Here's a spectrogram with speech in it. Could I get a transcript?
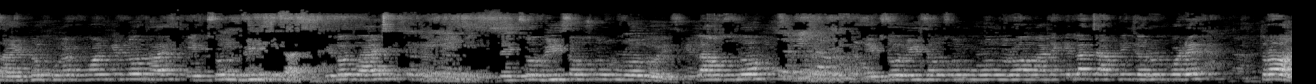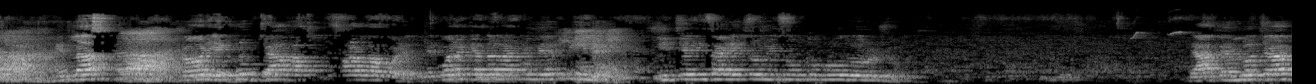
સાઈઠ નો પૂરક કોણ કેટલો થાય એકસો વીસ થાય કેટલો થાય એકસો વીસ અંશ નો ખૂણો દોરીશ કેટલા અંશ નો એકસો વીસ અંશ નો ખૂણો દોરવા માટે કેટલા ચાપની જરૂર પડે ત્રણ કેટલા ત્રણ એકનું ચાર ફાળવા પડે એકવાને કેન્દ્ર રાખ્યું મેં પીને નીચેની સાઈડ એકસો વીસ ઓમનું ગુણો દોરું છું આ પહેલો ચાપ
